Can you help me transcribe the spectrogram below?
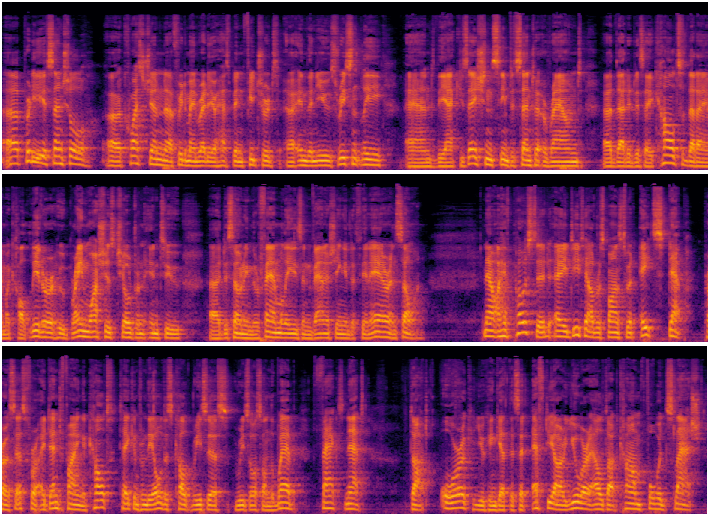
A pretty essential uh, question. Uh, Freedomain Radio has been featured uh, in the news recently, and the accusations seem to center around uh, that it is a cult, that I am a cult leader who brainwashes children into uh, disowning their families and vanishing into thin air, and so on. Now, I have posted a detailed response to an eight step process for identifying a cult taken from the oldest cult resource, resource on the web, factnet.org. You can get this at fdrurl.com forward slash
